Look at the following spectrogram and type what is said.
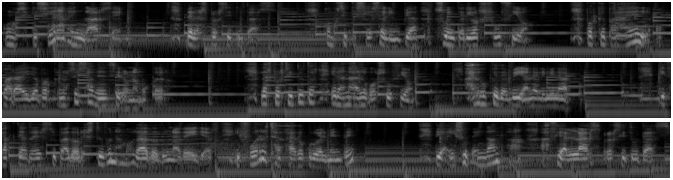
como si quisiera vengarse de las prostitutas, como si quisiese limpiar su interior sucio, porque para él o para ella, porque no se sabe si era una mujer. Las prostitutas eran algo sucio, algo que debían eliminar. Quizá el Destripador estuvo enamorado de una de ellas y fue rechazado cruelmente. De ahí su venganza hacia las prostitutas.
